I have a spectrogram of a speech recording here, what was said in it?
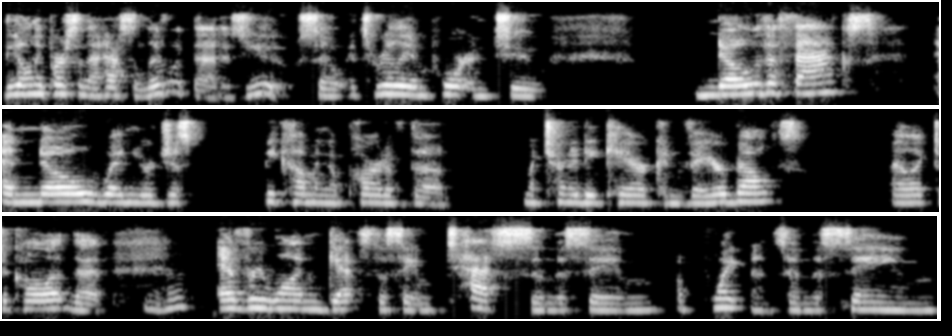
the only person that has to live with that is you. So it's really important to know the facts and know when you're just becoming a part of the maternity care conveyor belt I like to call it, that mm-hmm. everyone gets the same tests and the same appointments and the same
